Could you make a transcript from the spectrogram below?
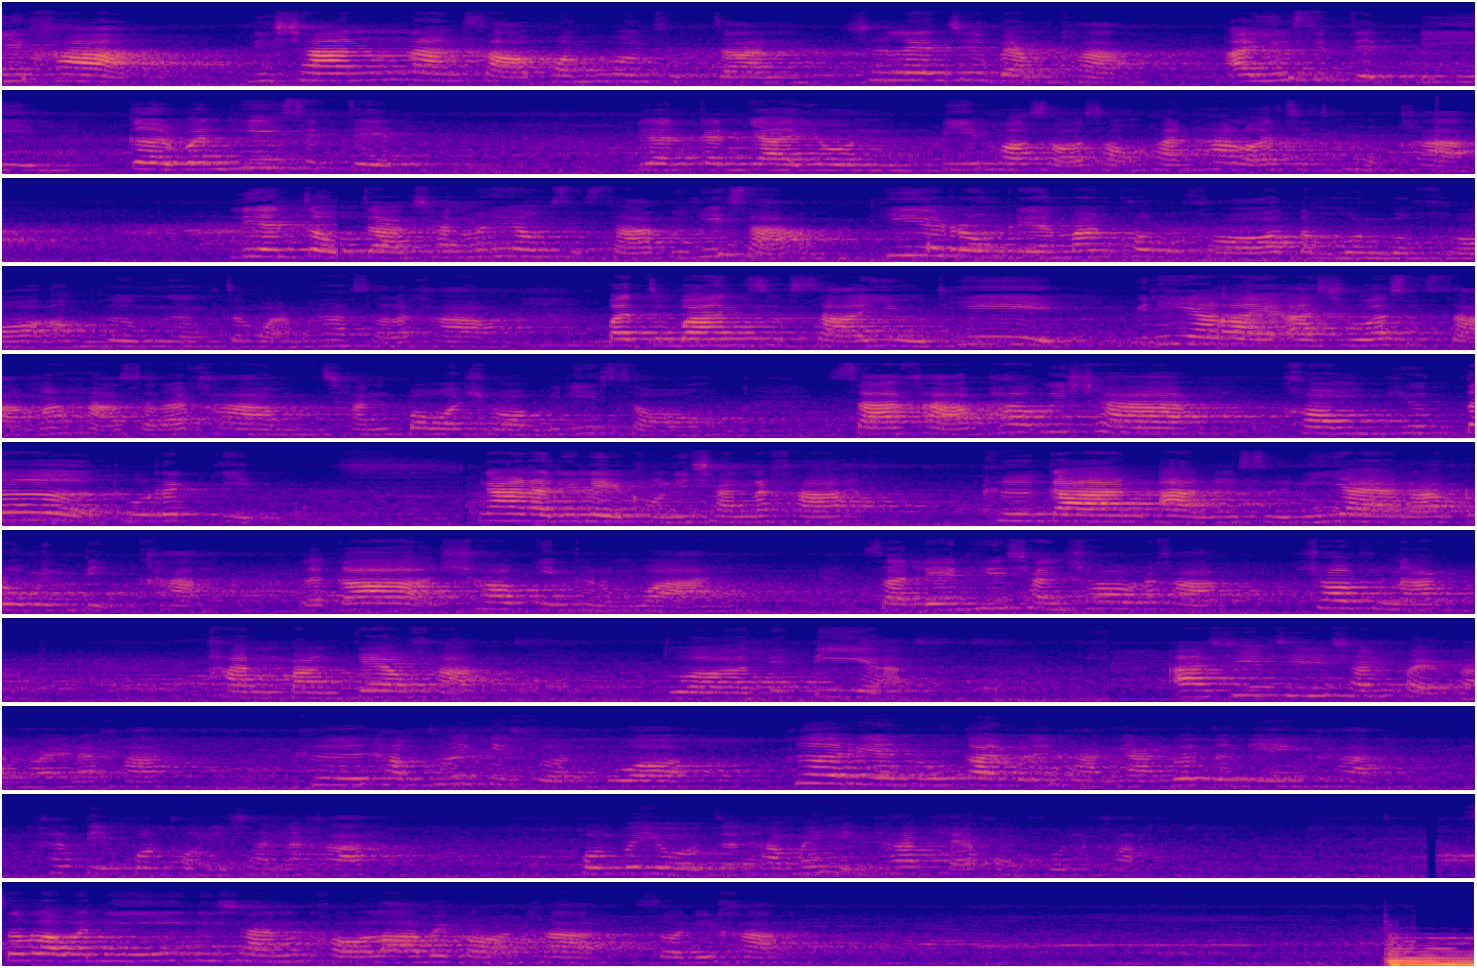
ดีค่ะ ดิฉันนางสาวพรพิมลสุขจันทร์ ชื่อเล่นชื่อแบมค่ะ อายุ 17 ปี เกิดวันที่ 17 เดือนกันยายน ปี พศ 2546 ค่ะ เรียนจบจากชั้นมัธยมศึกษาปีที่ 3 ที่โรงเรียนบ้านโคกบคอตำบลบกคออำเภอเมือง จังหวัดมหาสารคาม ปัจจุบันศึกษาอยู่ที่วิทยาลัยอาชีวศึกษามหาสารคาม ชั้น ปวช ปีที่ 2 สาขาภาควิชาคอมพิวเตอร์ธุรกิจ งานอดิเรกของดิฉันนะคะ คือการอ่านหนังสือนิยายรักโรแมนติกค่ะ แล้วก็ชอบกินขนมหวาน สัตว์เลี้ยงที่ดิฉันชอบนะคะ ชอบสุนัขพันธุ์บางแก้วค่ะ ตัวเตี้ยๆอาชีพที่ดิฉันใฝ่ฝันไว้นะคะ คือทำธุรกิจส่วนตัว เพื่อเรียนรู้การบริหารงานด้วยตนเองค่ะ คติพจน์ของดิฉันนะคะ ผลประโยชน์จะทำให้เห็นท่าแท้ของคนค่ะสำหรับวันนี้ดิฉันขอลาไปก่อนค่ะ สวัสดีค่ะ thank you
